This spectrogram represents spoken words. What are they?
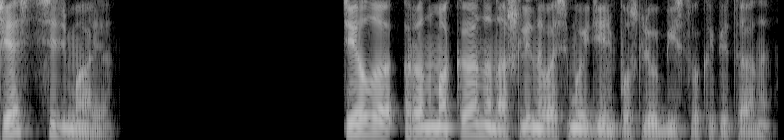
Часть седьмая. Тело Ранмакана нашли на восьмой день после убийства капитана,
